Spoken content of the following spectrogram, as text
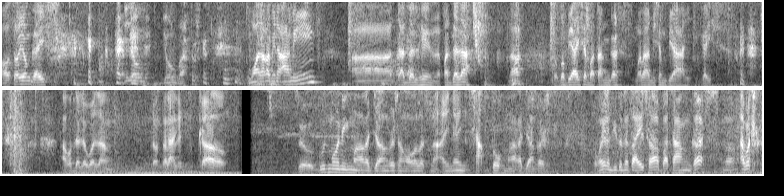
Oh, so yung guys. Hello. Joe Bar. Kumuha na kami na aming ah, dadalhin, padala. Na? So, babiyahe sa Batangas. Marami siyang biyahe, guys. Ako dalawa lang. So, tara, let's go. So, good morning mga ka-junkers. Ang oras na ay 9. Sakto mga ka-junkers. So, ngayon, nandito na tayo sa Batangas. No? Ah, Bat-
